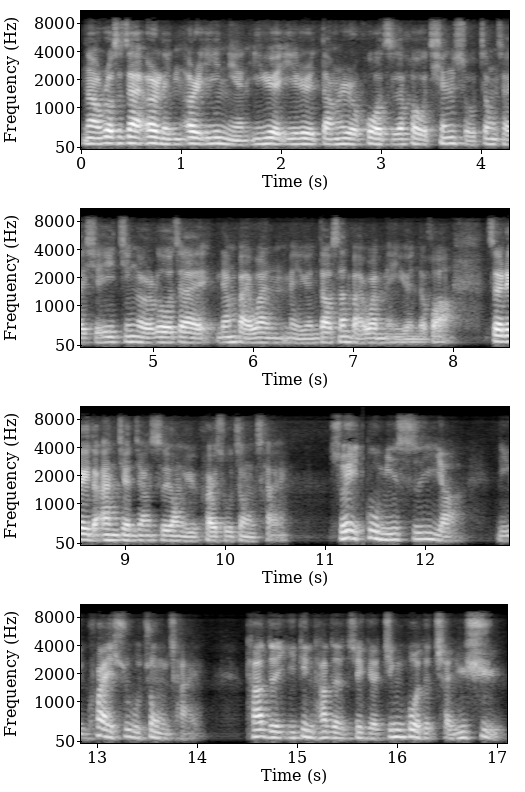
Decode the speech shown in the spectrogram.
那若是在二零二一年一月一日当日获知后签署仲裁协议，金额落在两百万美元到三百万美元的话，这类的案件将适用于快速仲裁。所以顾名思义啊，你快速仲裁，它的一定它的这个经过的程序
